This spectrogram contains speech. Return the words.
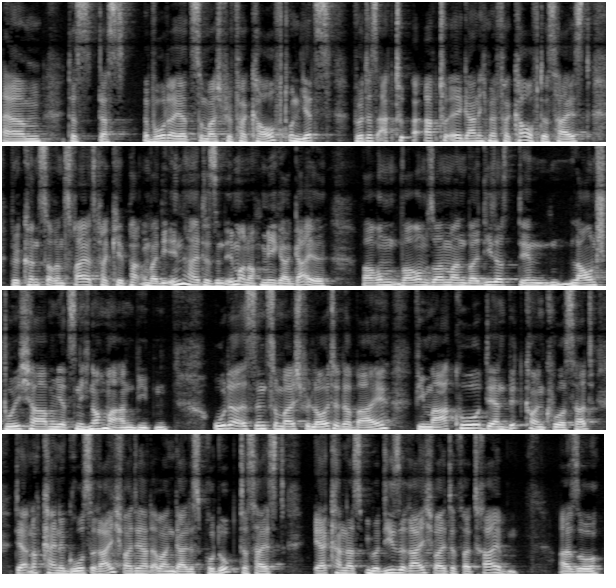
ähm, das, das wurde jetzt zum Beispiel verkauft und jetzt wird es aktu aktuell gar nicht mehr verkauft. Das heißt, wir können es doch ins Freiheitspaket packen, weil die Inhalte sind immer noch mega geil. Warum, warum soll man, weil die das, den Lounge durchhaben, jetzt nicht nochmal anbieten? Oder es sind zum Beispiel Leute dabei, wie Marco, der einen Bitcoin-Kurs hat, der hat noch keine große Reichweite, hat aber ein geiles Produkt. Das heißt, er kann das über diese Reichweite vertreiben. Also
